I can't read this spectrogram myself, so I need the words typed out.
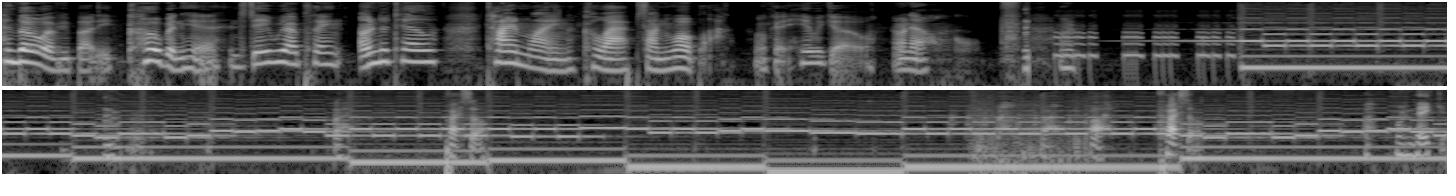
Hello everybody, Corbin here, and today we are playing Undertale Timeline Collapse on Roblox. Okay, here we go. Oh no. Uh, presso. Ah, ah. Ah, we're naked.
